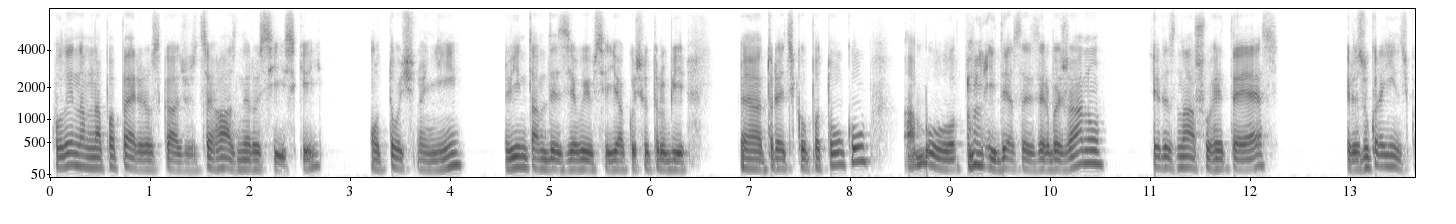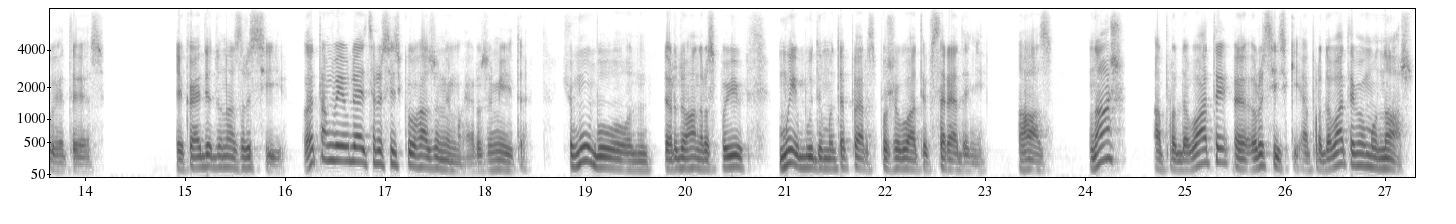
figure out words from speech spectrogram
Коли нам на папері розкажуть, що це газ не російський, от точно ні. Він там десь з'явився якось у трубі е, турецького потоку, або йде з Азербайджану через нашу ГТС, через українську ГТС, яка йде до нас з Росії. Але там, виявляється, російського газу немає, розумієте? Чому? Бо Ердоган розповів: ми будемо тепер споживати всередині газ наш, а продавати е, російський, а продаватимемо наш.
